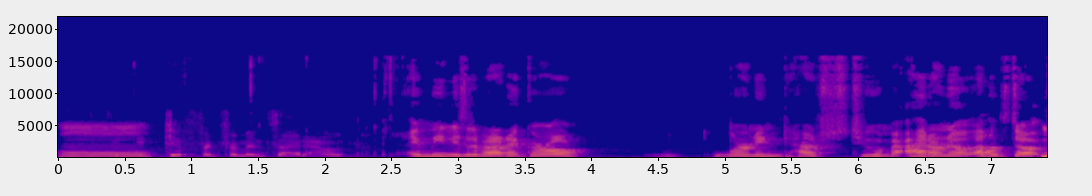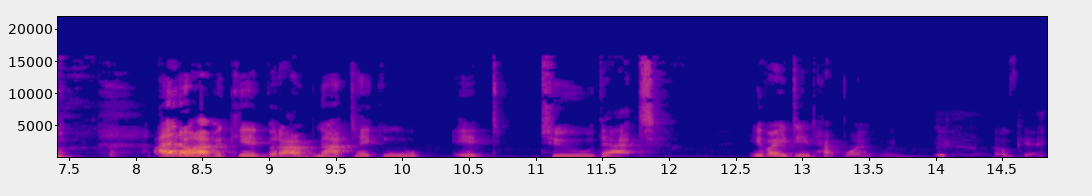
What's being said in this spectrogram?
know. different from Inside Out. I mean, is it about a girl learning how to? Ima- I don't know. That looks dumb. I don't have a kid, but I'm not taking it to that. If I did have one, okay.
